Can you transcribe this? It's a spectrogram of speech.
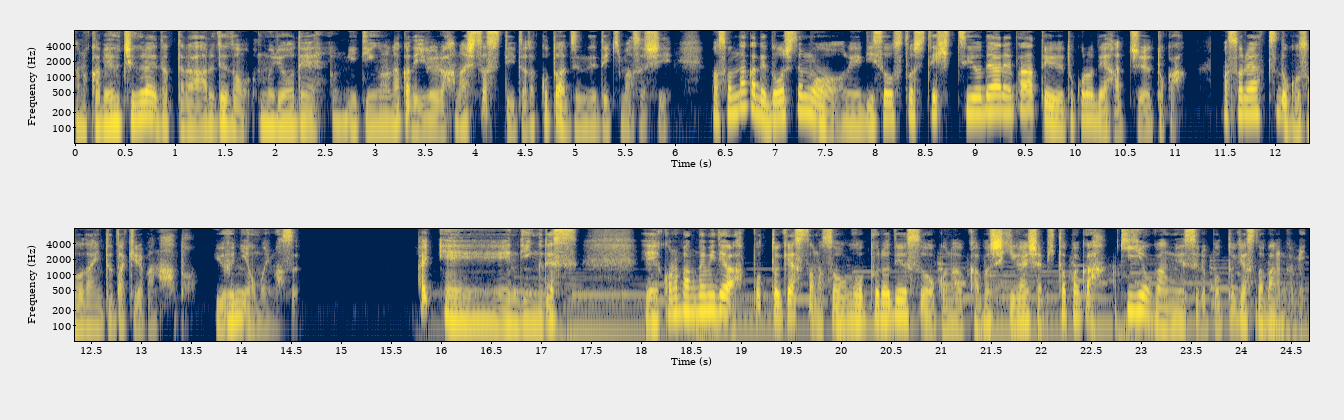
あの壁打ちぐらいだったらある程度無料でミーティングの中でいろいろ話しさせていただくことは全然できますし、まあその中でどうしても、ね、リソースとして必要であればというところで発注とか、まあそれは都度ご相談いただければなというふうに思います。はい、えー、エンディングです。えー、この番組では、ポッドキャストの総合プロデュースを行う株式会社ピトパが、企業が運営するポッドキャスト番組、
